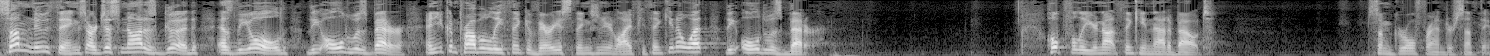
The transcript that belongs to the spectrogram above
Some new things are just not as good as the old. The old was better. And you can probably think of various things in your life. You think, you know what? The old was better. Hopefully, you're not thinking that about some girlfriend or something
